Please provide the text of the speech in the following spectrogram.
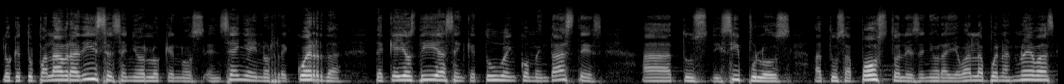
lo que tu palabra dice, Señor, lo que nos enseña y nos recuerda de aquellos días en que tú encomendaste a tus discípulos, a tus apóstoles, Señor, a llevar las buenas nuevas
